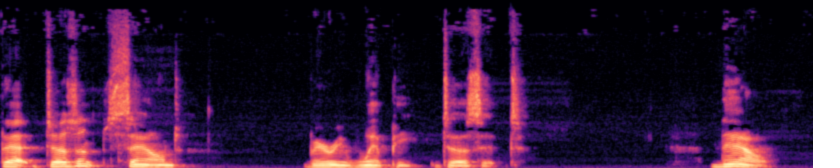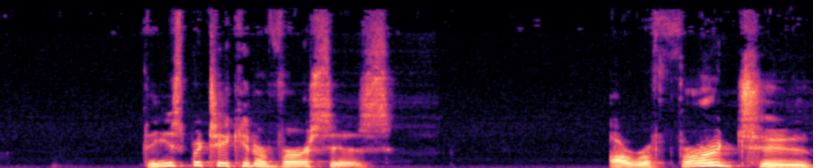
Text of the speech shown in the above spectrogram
That doesn't sound very wimpy, does it? Now, these particular verses are referred to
